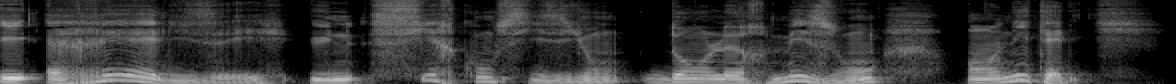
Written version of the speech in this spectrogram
aient réalisé une circoncision dans leur maison en Italie.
